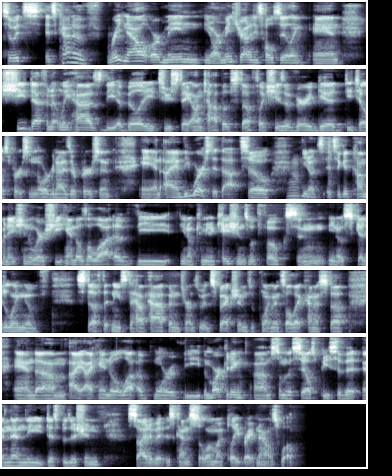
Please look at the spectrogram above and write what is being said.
So it's it's kind of right now our main you know our main strategy is wholesaling, and she definitely has the ability to stay on top of stuff. Like she's a very good details person, organizer person, and I am the worst at that. So mm. you know it's it's a good combination where she handles a lot of the you know communications with folks and you know scheduling of stuff that needs to have happen in terms of inspections, appointments, all that kind of stuff. And um, I, I, handle a lot of more of the the marketing, um, some of the sales piece of it, and then the disposition side of it is kind of still on my plate right now as well.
